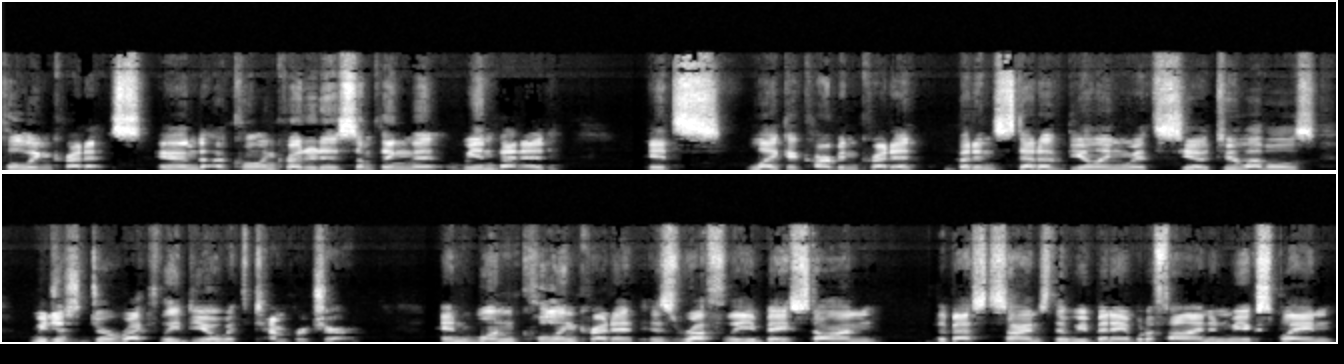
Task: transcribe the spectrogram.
cooling credits, and a cooling credit is something that we invented. It's like a carbon credit, but instead of dealing with CO2 levels, we just directly deal with temperature. And one cooling credit is roughly based on the best science that we've been able to find, and we explain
